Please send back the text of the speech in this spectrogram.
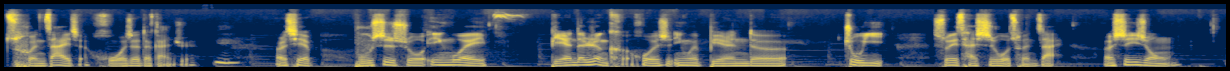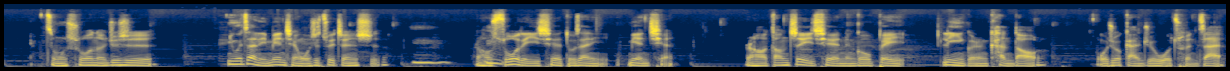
存在着、活着的感觉。嗯而且不是说因为别人的认可，或者是因为别人的注意，所以才使我存在，而是一种怎么说呢？就是因为在你面前我是最真实的，嗯然后嗯所有的一切都在你面前，然后当这一切能够被另一个人看到了，我就感觉我存在了。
